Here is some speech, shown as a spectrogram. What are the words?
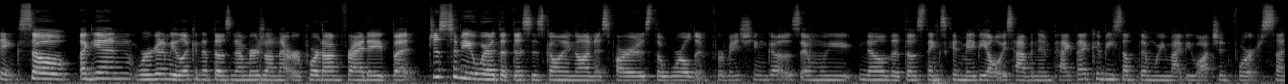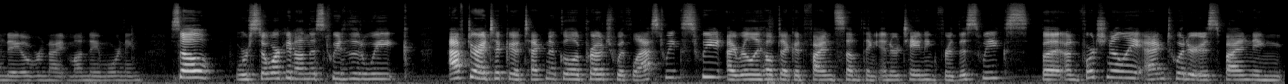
Thanks. So, again, we're going to be looking at those numbers on that report on Friday, but just to be aware that this is going on as far as the world information goes, and we know that those things can maybe always have an impact. That could be something we might be watching for Sunday overnight, Monday morning. So, we're still working on this tweet of the week. After I took a technical approach with last week's tweet, I really hoped I could find something entertaining for this week's, but unfortunately, Ag Twitter is finding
